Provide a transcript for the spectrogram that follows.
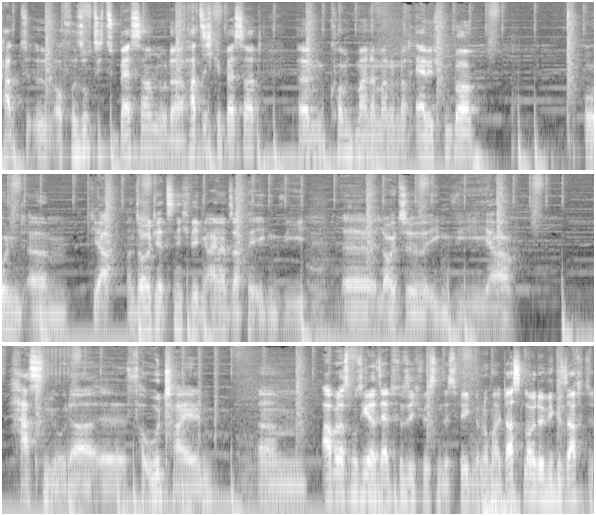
hat äh, auch versucht, sich zu bessern oder hat sich gebessert. Ähm, kommt meiner Meinung nach ehrlich rüber. Und ja, man sollte jetzt nicht wegen einer Sache irgendwie äh, Leute irgendwie, ja, hassen oder äh, verurteilen. Ähm, aber das muss jeder selbst für sich wissen. Deswegen nur nochmal das, Leute. Wie gesagt,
